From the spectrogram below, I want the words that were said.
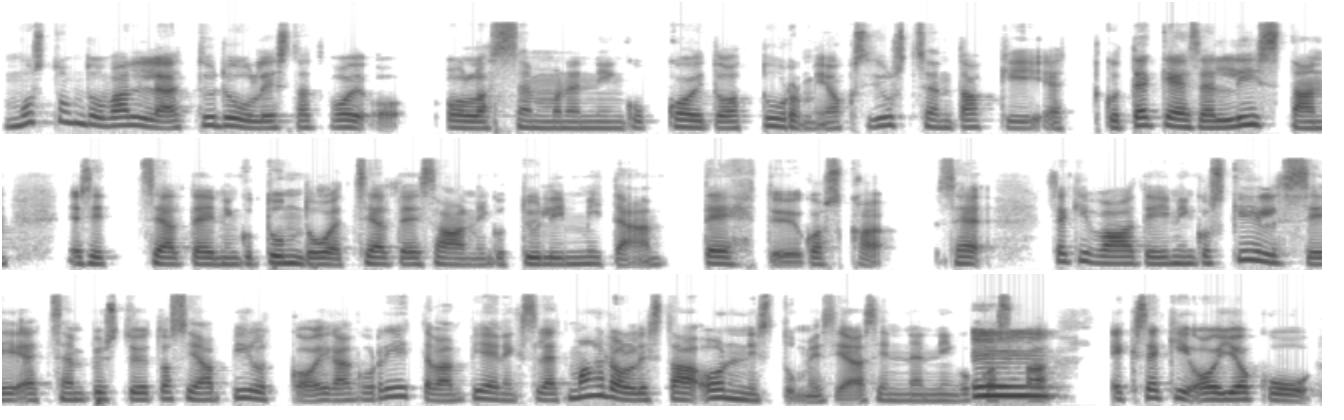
musta tuntuu välillä, että to-do-listat voi olla semmoinen niin koitua turmioksi just sen takia, että kun tekee sen listan ja sitten sieltä ei niin kuin, tuntuu, että sieltä ei saa niin kuin, tyli mitään tehtyä, koska se, sekin vaatii niin skillsia, että sen pystyy tosiaan pilkkoa ikään kuin riittävän pieniksi, sille, että mahdollistaa onnistumisia sinne, niin kuin, koska Mm. eikö sekin ole joku,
